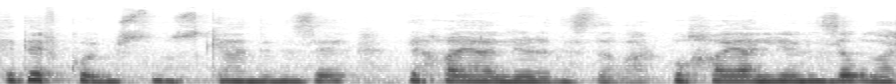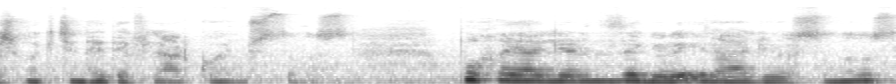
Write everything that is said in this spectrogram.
Hedef koymuşsunuz kendinize ve hayalleriniz de var. Bu hayallerinize ulaşmak için hedefler koymuşsunuz. Bu hayallerinize göre ilerliyorsunuz.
